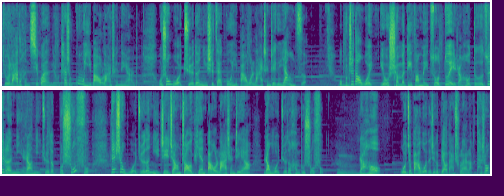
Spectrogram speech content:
就拉的很奇怪的那种。他是故意把我拉成那样的。我说：我觉得你是在故意把我拉成这个样子。”我不知道我有什么地方没做对，然后得罪了你，让你觉得不舒服。但是我觉得你这张照片把我拉成这样，让我觉得很不舒服。嗯，然后我就把我的这个表达出来了。他说：“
